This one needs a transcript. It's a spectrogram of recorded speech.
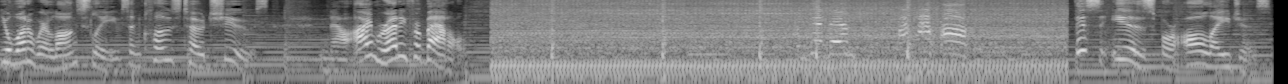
You'll want to wear long sleeves and closed toed shoes. Now I'm ready for battle. This is for all ages.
